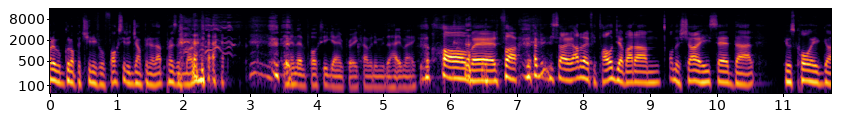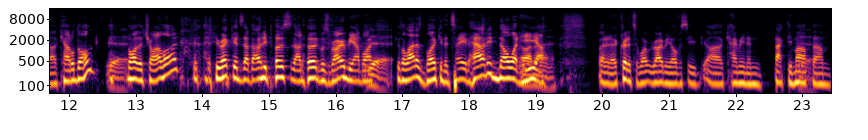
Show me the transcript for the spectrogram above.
Probably a good opportunity for Foxy to jump into that present moment. and then Foxy game free coming in with the haymaker. Oh man! Fuck. So I don't know if he told you, but um, on the show he said that he was calling uh, cattle dog Yeah. by the try line. he reckons that the only person that heard was Romy. I'm like, Yeah. you're the laddest bloke in the team. How did no one hear? I know. But anyway, credit to what Romy obviously uh, came in and backed him up. Yeah. Um,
